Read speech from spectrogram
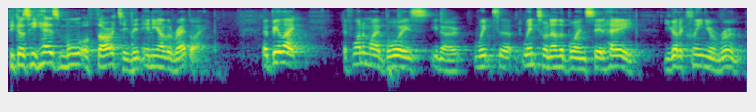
because he has more authority than any other rabbi. It'd be like if one of my boys, you know, went to, went to another boy and said, Hey, you got to clean your room.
